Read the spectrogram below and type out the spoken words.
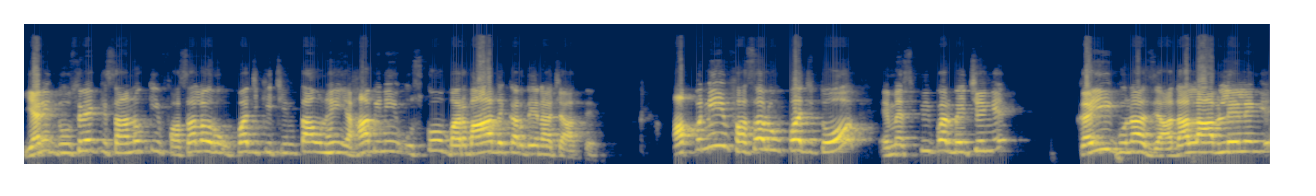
यानी दूसरे किसानों की फ़सल और उपज की चिंता उन्हें यहाँ भी नहीं, उसको बर्बाद कर देना चाहते अपनी फ़सल उपज तो एमएसपी पर बेचेंगे, कई गुना ज़्यादा लाभ ले लेंगे।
